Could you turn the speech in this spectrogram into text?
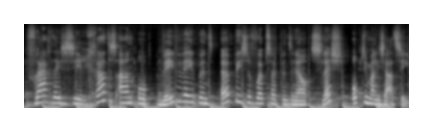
Vraag deze serie gratis aan op www.apieceofwebsite.nl/optimalisatie.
